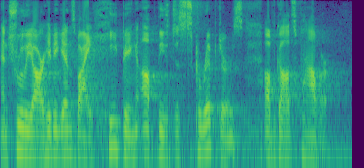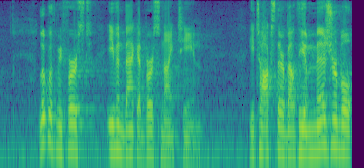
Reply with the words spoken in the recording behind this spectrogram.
and truly are, he begins by heaping up these descriptors of God's power. Look with me first, even back at verse 19. He talks there about the immeasurable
